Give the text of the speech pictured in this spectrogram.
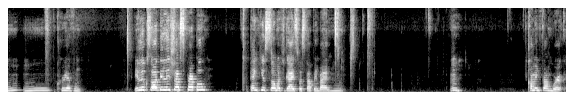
Mm -mm. Craving. It looks so delicious, purple. Thank you so much, guys, for stopping by. Mm. Mm. Coming from work.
